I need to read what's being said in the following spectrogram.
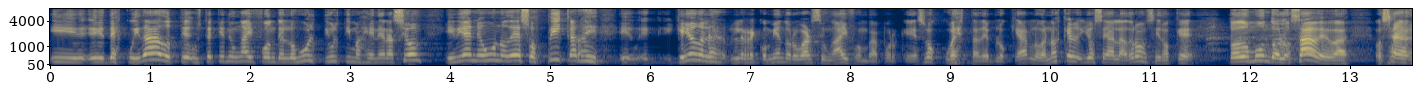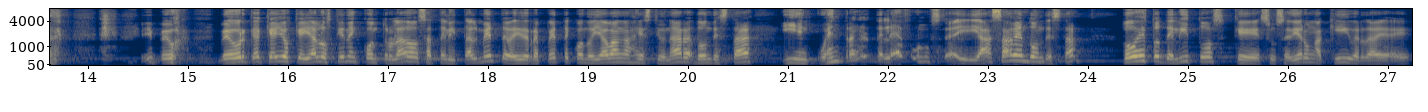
y, descuidado, usted tiene un iPhone de los última generación y viene uno de esos pícaros y, que yo no le, recomiendo robarse un iPhone, ¿va? porque eso cuesta desbloquearlo, no es que yo sea ladrón, sino que todo el mundo lo sabe, ¿va? o sea, y peor, que aquellos que ya los tienen controlados satelitalmente y de repente cuando ya van a gestionar dónde está y encuentran el teléfono usted y ya saben dónde está. Todos estos delitos que sucedieron aquí, ¿verdad? Eh,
